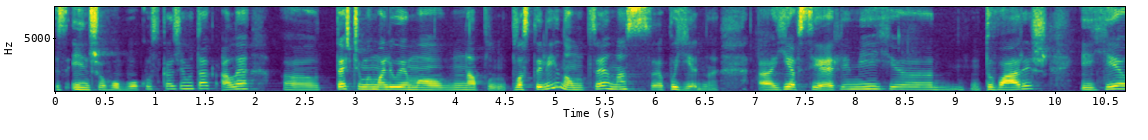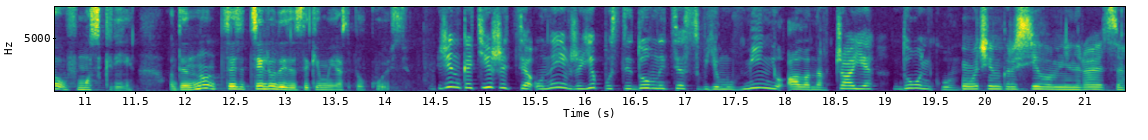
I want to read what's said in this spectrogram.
з іншого боку, скажімо так. Але е, те, що ми малюємо на пластиліном, це нас поєднує. Е, є в Сіетлі мій е, товариш і є в Москві. Один ну це ці люди, з якими я спілкуюся. Жінка тішиться, у неї вже є послідовниця своєму вмінню, Алла навчає доньку. Очень красиво, мне нравится.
